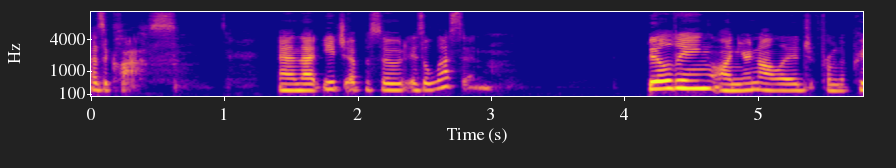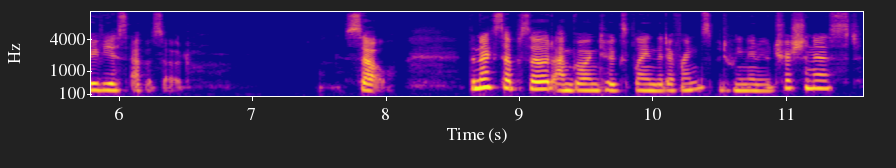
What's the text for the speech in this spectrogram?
as a class, and that each episode is a lesson, building on your knowledge from the previous episode. So, the next episode, I'm going to explain the difference between a nutritionist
